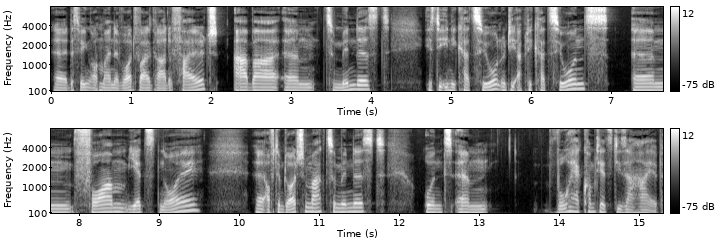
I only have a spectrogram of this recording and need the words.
Äh, deswegen auch meine Wortwahl gerade falsch. Aber ähm, zumindest ist die Indikation und die Applikationsform ähm, jetzt neu, äh, auf dem deutschen Markt zumindest. Und ähm, woher kommt jetzt dieser Hype?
